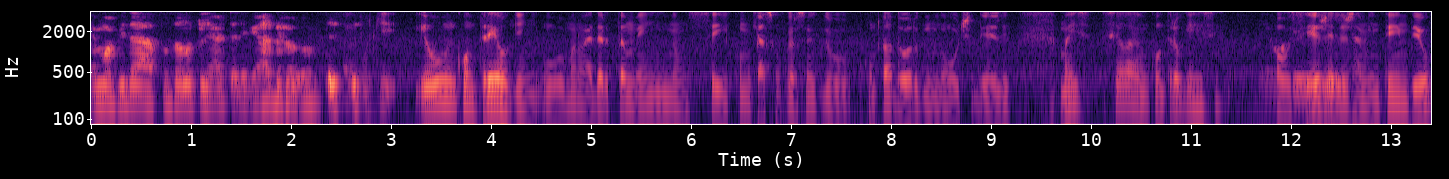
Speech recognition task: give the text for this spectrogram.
é movida a fusão nuclear, tá ligado? É, porque eu encontrei alguém, o Mano Eder também, não sei como que é as configurações do computador, do note dele, mas, sei lá, eu encontrei alguém assim. Ou seja, ele já me entendeu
